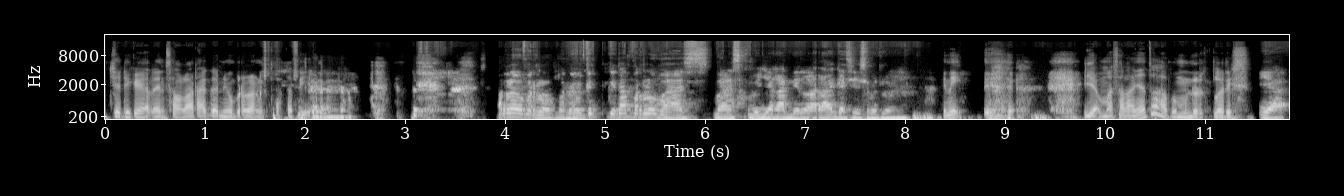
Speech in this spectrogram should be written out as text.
jadi kayak lensa olahraga nih obrolan kita. Tapi Perlu, perlu, perlu. Kita- perlu bahas bahas kebijakan di olahraga sih sebetulnya. ini ya masalahnya tuh apa menurut Loris? Ya,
